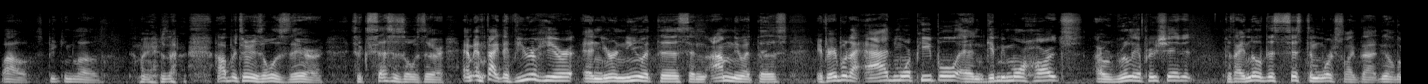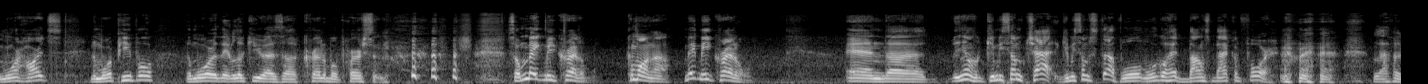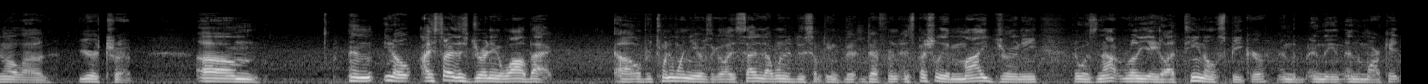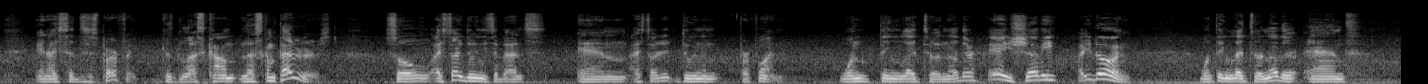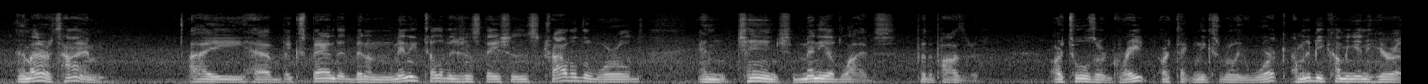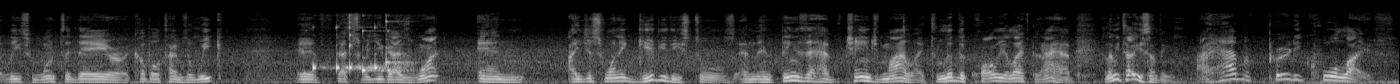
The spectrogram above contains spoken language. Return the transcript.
Wow, speaking love. Opportunity is always there. Success is always there. And in fact, if you're here and you're new at this and I'm new at this, if you're able to add more people and give me more hearts, I would really appreciate it. Because I know this system works like that. You know, the more hearts, the more people, the more they look you as a credible person. so make me credible. Come on now, make me credible. And uh, you know, give me some chat, give me some stuff. We'll we'll go ahead bounce back and forth. Laughing out loud. Your trip. Um, and you know, I started this journey a while back. Uh, over 21 years ago, I decided I wanted to do something different. Especially in my journey, there was not really a Latino speaker in the in the in the market, and I said this is perfect because less com less competitors. So I started doing these events and I started doing them for fun. One thing led to another. Hey Chevy, how you doing? One thing led to another and in a matter of time I have expanded, been on many television stations, traveled the world, and changed many of lives for the positive. Our tools are great. Our techniques really work. I'm going to be coming in here at least once a day or a couple of times a week if that's what you guys want. And I just want to give you these tools and, then things that have changed my life to live the quality of life that I have. And let me tell you something. I have a pretty cool life.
